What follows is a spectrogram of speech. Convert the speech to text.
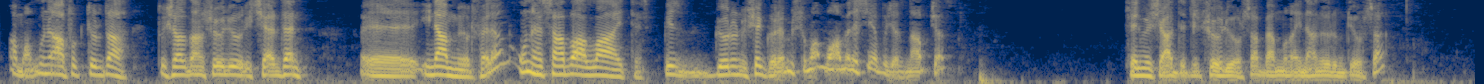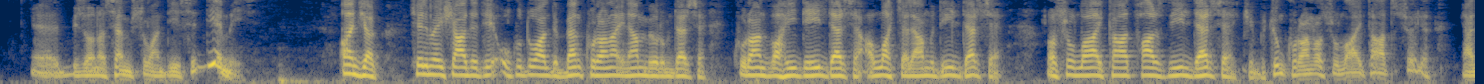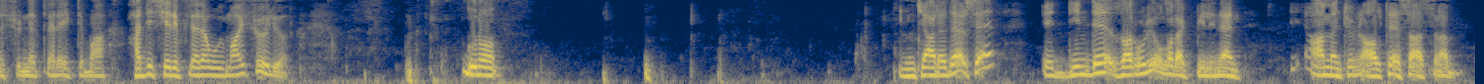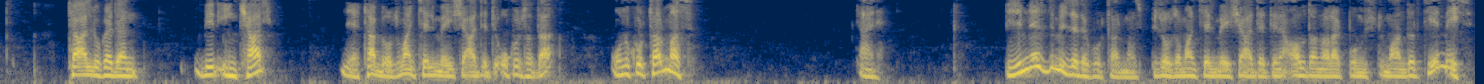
Ama münafıktır da dışarıdan söylüyor, içeriden e, inanmıyor falan. Onun hesabı Allah'a aittir. Biz görünüşe göre Müslüman muamelesi yapacağız. Ne yapacağız? kelime şehadeti söylüyorsa, ben buna inanıyorum diyorsa e, biz ona sen Müslüman değilsin diyemeyiz. Ancak kelime-i şehadeti okuduğu halde ben Kur'an'a inanmıyorum derse, Kur'an vahiy değil derse, Allah kelamı değil derse, Resulullah'a itaat farz değil derse ki bütün Kur'an Resulullah'a itaatı söylüyor. Yani sünnetlere ittiba, hadis-i şeriflere uymayı söylüyor. Bunu inkar ederse e, dinde zaruri olarak bilinen Amentü'nün altı esasına taalluk eden bir inkar e, tabi o zaman kelime-i şehadeti okusa da onu kurtarmaz. Yani bizim nezdimizde de kurtarmaz. Biz o zaman kelime-i şehadetine aldanarak bu Müslümandır diyemeyiz.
